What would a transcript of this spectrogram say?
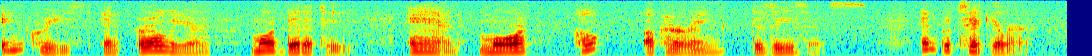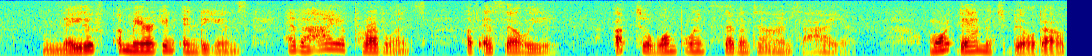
increased and earlier morbidity and more co-occurring diseases. In particular, Native American Indians have a higher prevalence of SLE, up to 1.7 times higher, more damage buildup,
